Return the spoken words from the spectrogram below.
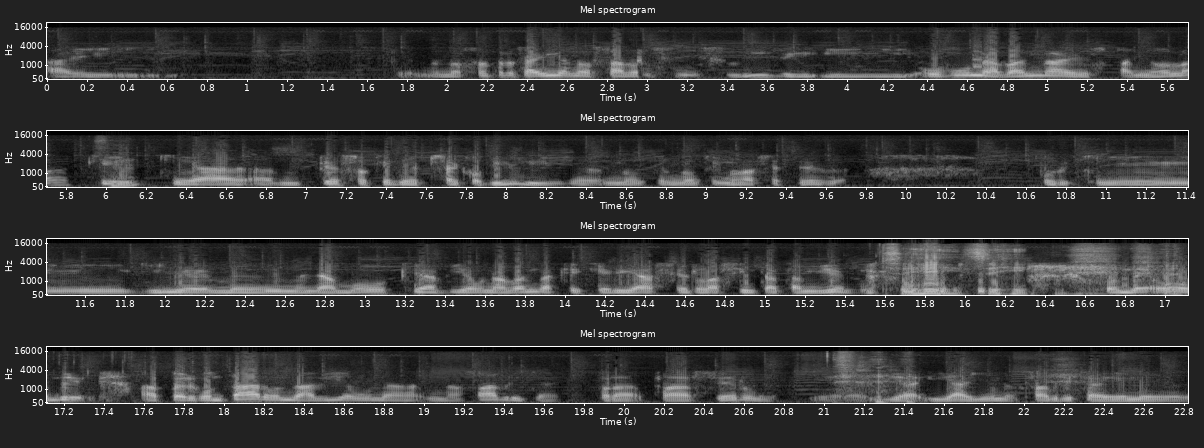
hay. Nosotros ainda no estábamos en Feliz y, y hubo una banda española que, que ah, pienso que de Psychobilly, no, no tengo la certeza, porque Guille me, me llamó que había una banda que quería hacer la cinta también, Sí, sí. donde, donde a preguntar dónde había una, una fábrica para, para hacerlo, y, y- hay una fábrica en,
